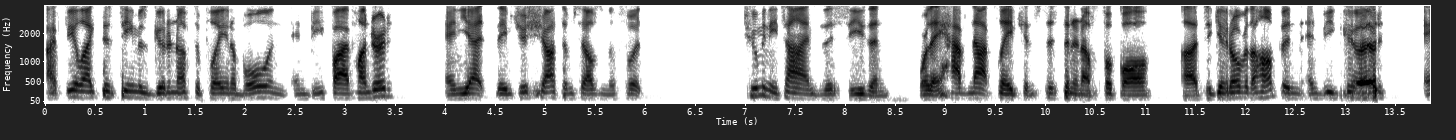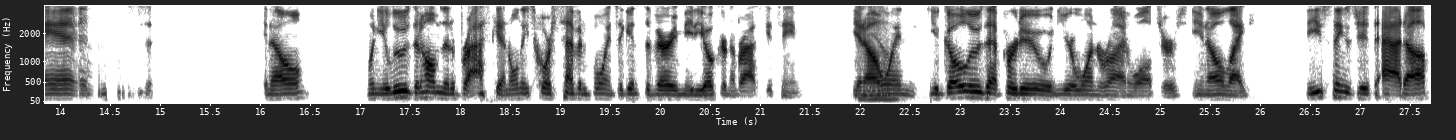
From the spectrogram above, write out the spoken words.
I feel like this team is good enough to play in a bowl and, and be 500, and yet they've just shot themselves in the foot too many times this season where they have not played consistent enough football uh, to get over the hump and, and be good. And, you know, when you lose at home to Nebraska and only score seven points against a very mediocre Nebraska team, you know, yeah. when you go lose at Purdue and year one to Ryan Walters, you know, like these things just add up.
